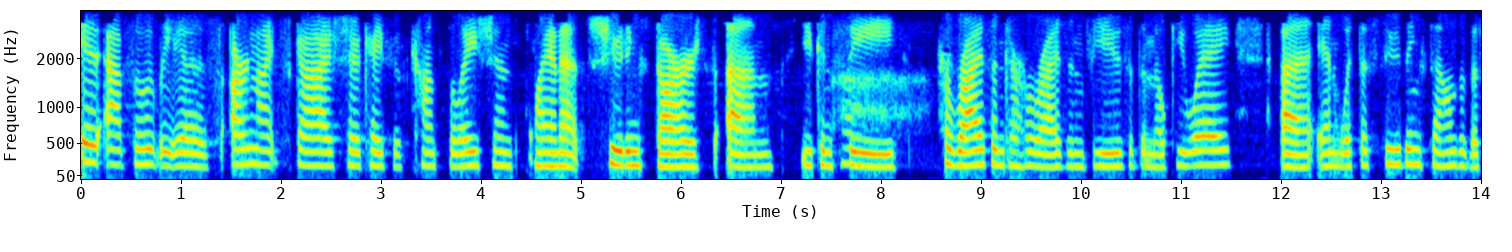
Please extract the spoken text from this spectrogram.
It absolutely is. Our night sky showcases constellations, planets, shooting stars. Um, you can see horizon to horizon views of the Milky Way. Uh, and with the soothing sounds of the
